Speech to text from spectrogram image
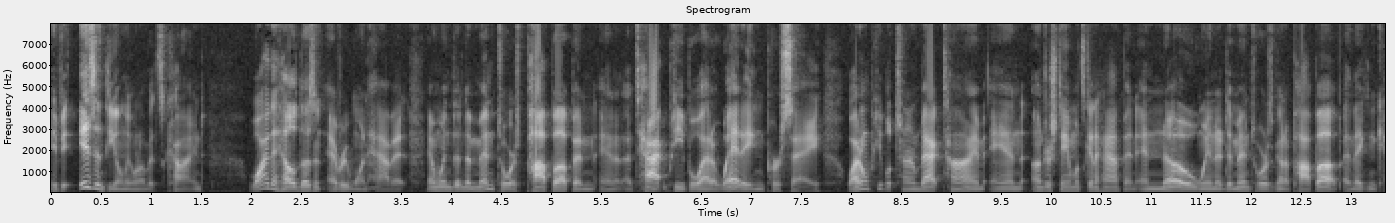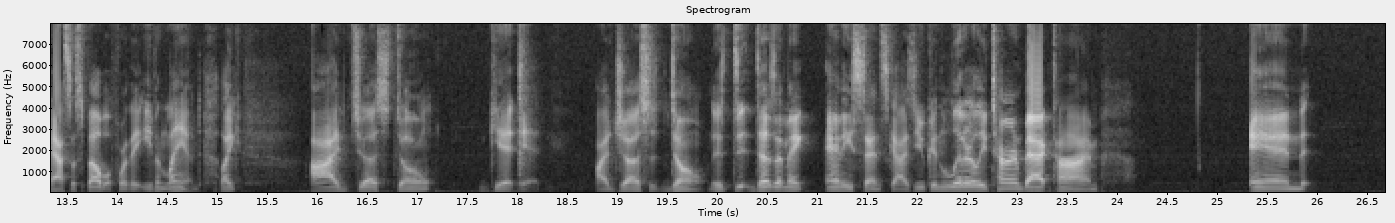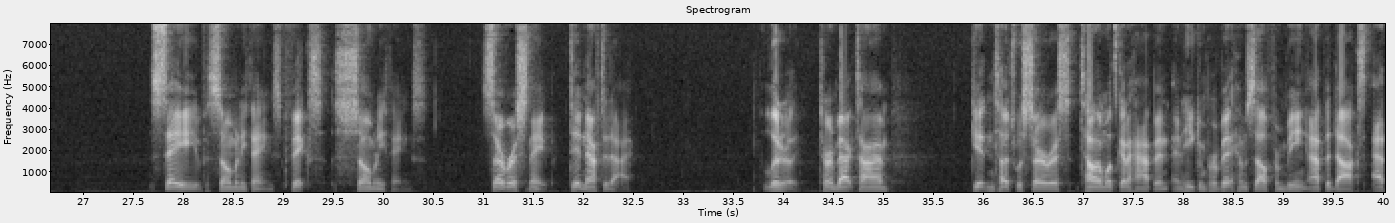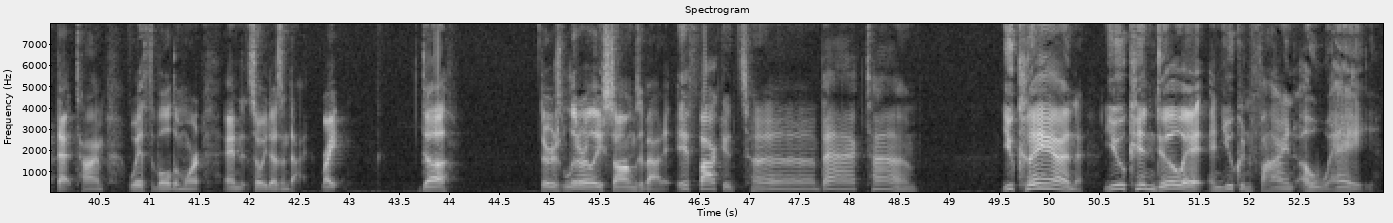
If it isn't the only one of its kind, why the hell doesn't everyone have it? And when the Dementors pop up and, and attack people at a wedding, per se, why don't people turn back time and understand what's going to happen and know when a Dementor is going to pop up and they can cast a spell before they even land? Like, I just don't get it. I just don't. It d- doesn't make any sense, guys. You can literally turn back time and save so many things, fix so many things. Severus Snape didn't have to die. Literally, turn back time, get in touch with Severus, tell him what's going to happen, and he can prevent himself from being at the docks at that time with Voldemort, and so he doesn't die, right? Duh. There's literally songs about it. If I could turn back time. You can. You can do it and you can find a way.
